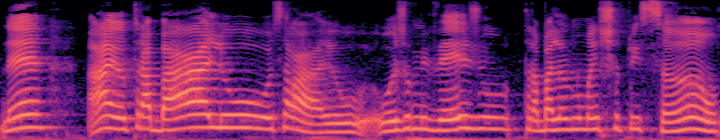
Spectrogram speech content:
né? Ah, eu trabalho, sei lá, eu, hoje eu me vejo trabalhando numa instituição,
